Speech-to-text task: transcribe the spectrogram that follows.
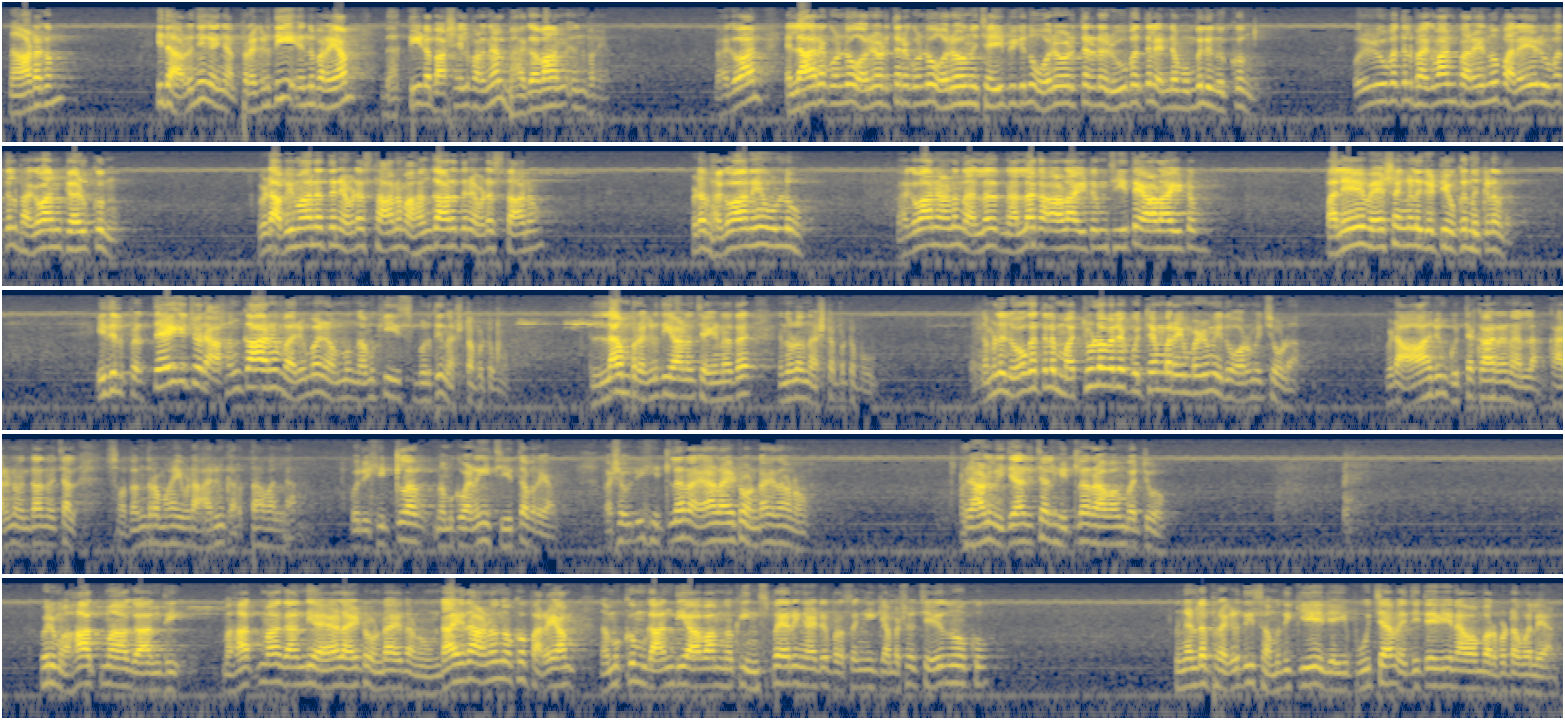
നാടകം. ഇത് അറിഞ്ഞു കഴിഞ്ഞാൽ പ്രകൃതി എന്ന് പറയാം ഭക്തിയുടെ ഭാഷയിൽ പറഞ്ഞാൽ ഭഗവാൻ എന്ന് പറയാം. ഭഗവാൻ എല്ലാരെ കൊണ്ടും ഓരോരുത്തരെ കൊണ്ടും ഓരോന്ന് ചെയ്യിപ്പിക്കുന്നു ഓരോരുത്തരുടെ രൂപത്തിൽ എന്റെ മുമ്പിൽ നിൽക്കുന്നു. ഒരു രൂപത്തിൽ ഭഗവാൻ പറയുന്നു പല രൂപത്തിൽ ഭഗവാൻ കേൾക്കുന്നു. ഇവിടെ അഭിമാനത്തിന് എവിടെ സ്ഥാനം അഹങ്കാരത്തിന് എവിടെ സ്ഥാനം? ഇവിടെ ഭഗവാനേ ഉള്ളൂ. ഭഗവാനാണ് നല്ല നല്ല ആളായിട്ടും ചീത്ത ആളായിട്ടും പല വേഷങ്ങൾ കെട്ടിയൊക്കെ നിൽക്കുന്നത് ഇതിൽ പ്രത്യേകിച്ച് ഒരു അഹങ്കാരം വരുമ്പോൾ നമുക്ക് ഈ സ്മൃതി നഷ്ടപ്പെട്ടു പോകും. എല്ലാം പ്രകൃതിയാണ് ചെയ്യണത് എന്നുള്ളത് നഷ്ടപ്പെട്ടു പോകും. നമ്മൾ ലോകത്തിൽ മറ്റുള്ളവരെ കുറ്റം പറയുമ്പോഴും ഇത് ഓർമ്മിച്ചോളുക. ഇവിടെ ആരും കുറ്റക്കാരനല്ല. കാരണം എന്താന്ന് വെച്ചാൽ സ്വതന്ത്രമായി ഇവിടെ ആരും കർത്താവല്ല. ഒരു ഹിറ്റ്ലർ നമുക്ക് വേണമെങ്കിൽ ചീത്ത പറയാം. പക്ഷെ ഒരു ഹിറ്റ്ലർ അയാളായിട്ട് ഉണ്ടായതാണോ? ഒരാൾ വിചാരിച്ചാൽ ഹിറ്റ്ലർ ആവാൻ പറ്റുമോ? ഒരു മഹാത്മാഗാന്ധി. മഹാത്മാഗാന്ധി അയാളായിട്ട് ഉണ്ടായതാണോ. ഉണ്ടായതാണെന്നൊക്കെ പറയാം. നമുക്കും ഗാന്ധി ആവാം എന്നൊക്കെ ഇൻസ്പയറിംഗ് ആയിട്ട് പ്രസംഗിക്കാം. പക്ഷെ ചെയ്തു നോക്കൂ. നിങ്ങളുടെ പ്രകൃതി സമ്മതിക്കുകയില്ല. ഈ പൂച്ച വെജിറ്റേറിയൻ ആവാൻ പുറപ്പെട്ട പോലെയാണ്.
